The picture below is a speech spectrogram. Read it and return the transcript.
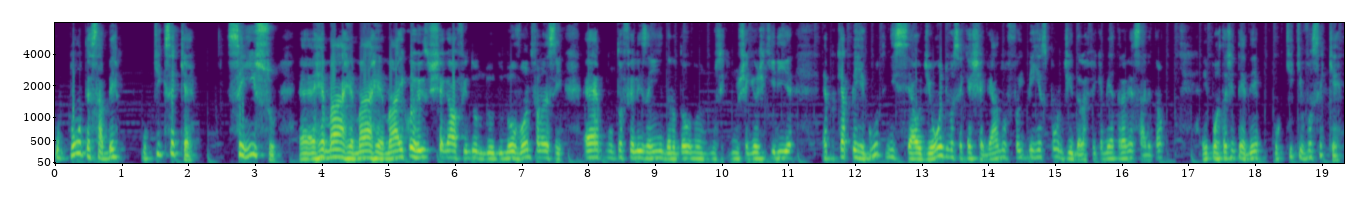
o ponto é saber o que, que você quer. Sem isso, é, remar, remar, remar e correr o risco de chegar ao fim do, do, do novo ano falando assim: é, não estou feliz ainda, não, tô, não, não cheguei onde queria. É porque a pergunta inicial de onde você quer chegar não foi bem respondida, ela fica meio atravessada. Então, é importante entender o que, que você quer.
